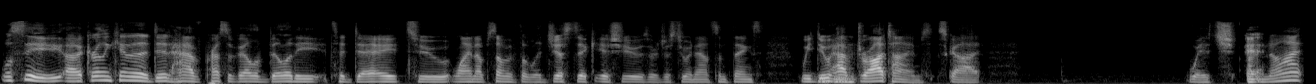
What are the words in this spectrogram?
We'll see. Uh, Curling Canada did have press availability today to line up some of the logistic issues or just to announce some things. We do mm-hmm. have draw times, Scott which are eh. not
